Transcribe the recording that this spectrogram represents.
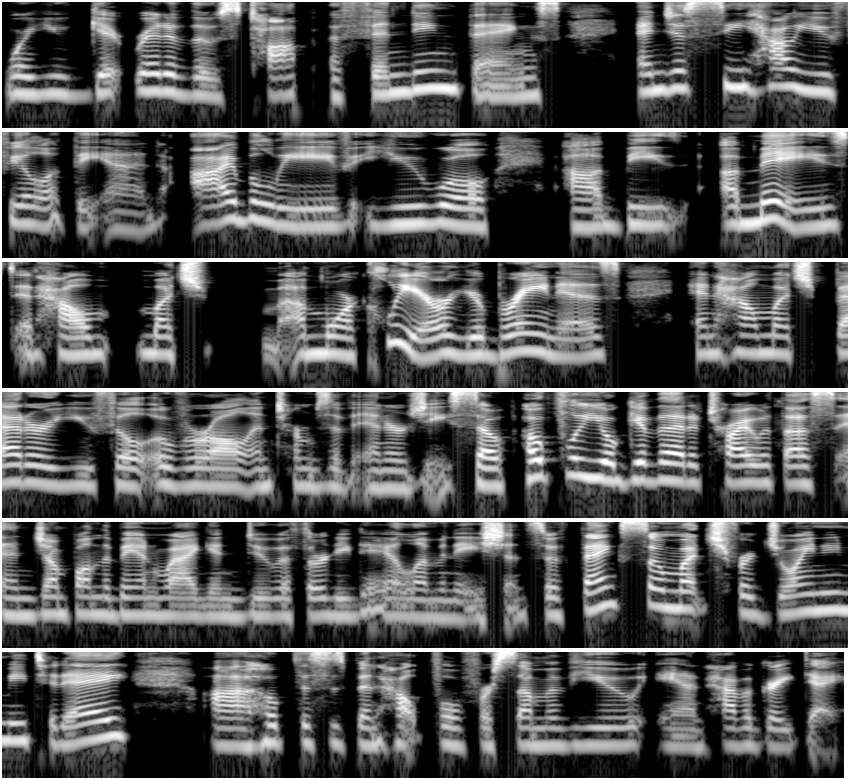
where you get rid of those top offending things and just see how you feel at the end. I believe you will uh, be amazed at how much more clear your brain is and how much better you feel overall in terms of energy. So, hopefully, you'll give that a try with us and jump on the bandwagon, do a 30 day elimination. So, thanks so much for joining me today. I uh, hope this has been helpful for some of you and have a great day.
